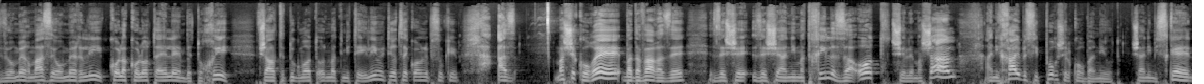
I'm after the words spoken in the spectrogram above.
ואומר מה זה אומר לי, כל הקולות האלה הם בתוכי. אפשר לתת דוגמאות עוד מעט מתהילים, אם תרצה, כל מיני פסוקים. אז מה שקורה בדבר הזה, זה, ש, זה שאני מתחיל לזהות שלמשל, אני חי בסיפור של קורבניות. שאני מסכן,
